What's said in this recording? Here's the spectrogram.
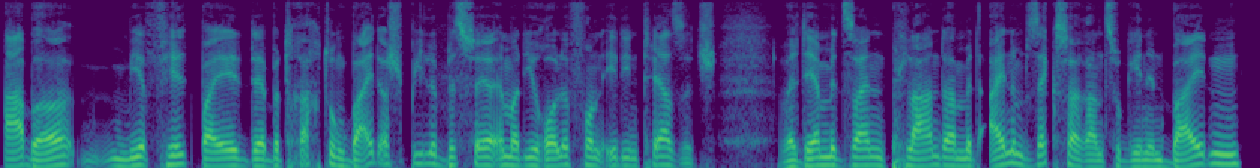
aber mir fehlt bei der Betrachtung beider Spiele bisher immer die Rolle von Edin Terzic, weil der mit seinem Plan da mit einem Sechser ranzugehen in beiden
